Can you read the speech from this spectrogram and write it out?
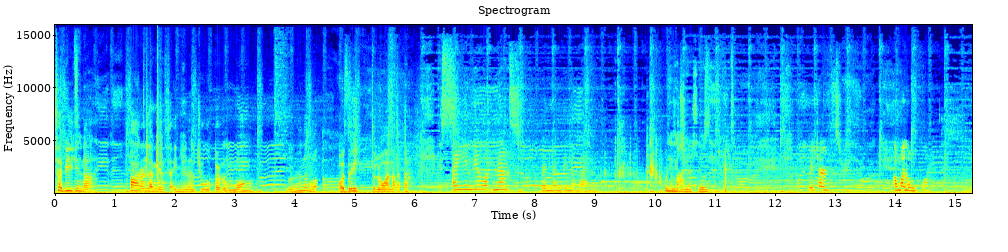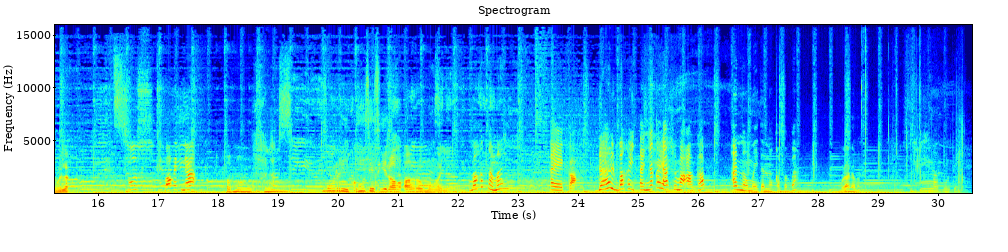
Sabihin na, para lang yan sa inyo ng tutor mo. Ganun na nga. Audrey, tulungan na kita. Ay, hindi, wag na. Dan lang din naman. Ako nang bahala sa'yo. Richard, ka malungkot. Wala. Sus, bakit nga? Pamangkin. Mari, kung masisira ang araw mo ngayon. Bakit naman? Teka, dahil ba kay Tanya kaya siya maagap? Ano, may tanong ka pa ba? Wala naman. Mm, mabuti.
